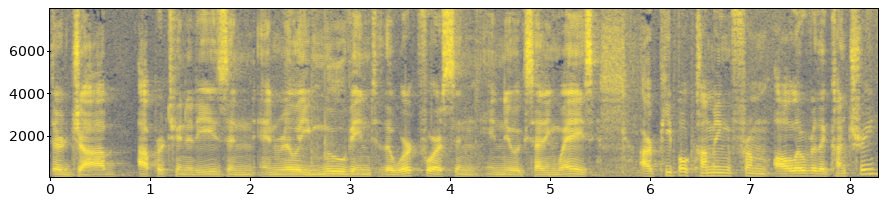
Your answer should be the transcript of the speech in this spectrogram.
their job opportunities and, and really move into the workforce in, in new, exciting ways. Are people coming from all over the country?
